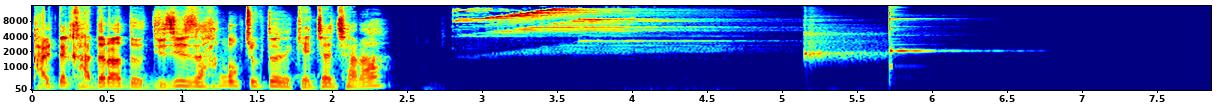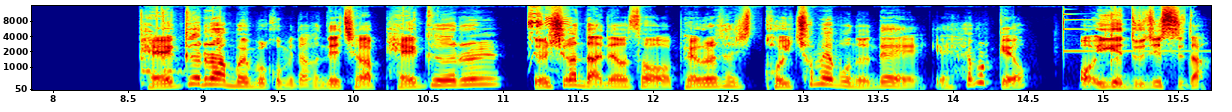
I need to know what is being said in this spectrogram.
갈 때 가더라도 뉴진스 한곡 정도는 괜찮잖아? 배그를 한번 해볼 겁니다. 근데 제가 배그를 10시간도 안 해서 배그를 사실 거의 처음 해보는데 해볼게요. 어 이게 뉴진스다.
